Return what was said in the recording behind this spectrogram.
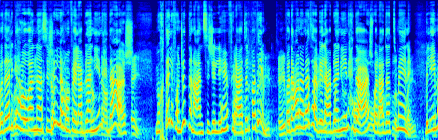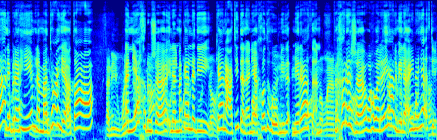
وذلك هو أن سجلهم في العبرانيين 11 مختلف جدا عن سجلهم في العهد القديم. فدعونا نذهب إلى عبرانيين 11 والعدد 8 بالإيمان إبراهيم لما دعي أطاع أن يخرج إلى المكان الذي كان عتيدا أن يأخذه ميراثا. فخرج وهو لا يعلم إلى أين يأتي.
